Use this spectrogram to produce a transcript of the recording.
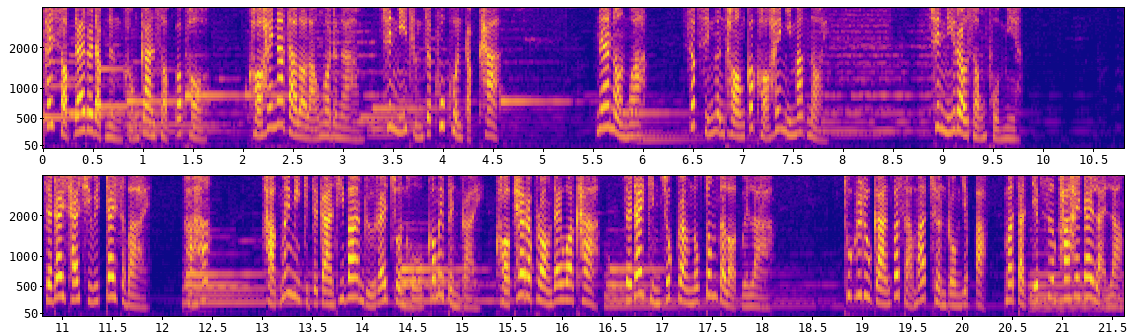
ให้สอบได้ระดับหนึ่งของการสอบก็พอ ขอให้หน้าตาหล่อเหลางดงาม เช่นนี้ถึงจะคู่ควรกับข้าแน่นอนว่า ทรัพย์สินเงินทองก็ขอให้มีมากหน่อย เช่นนี้เราสองผัวเมีย จะได้ใช้ชีวิตได้สบายฮ่าฮะ หากไม่มีกิจการที่บ้านหรือไร่จวนโหก็ไม่เป็นไร ขอแค่รับรองได้ว่าข้าจะได้กินจกกรังนกต้มตลอดเวลา ทุกฤดูกาลก็สามารถเชิญโรงเย็บปัก มาตัดเย็บเสื้อผ้าให้ได้หลายลัง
